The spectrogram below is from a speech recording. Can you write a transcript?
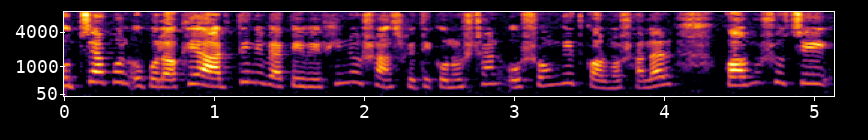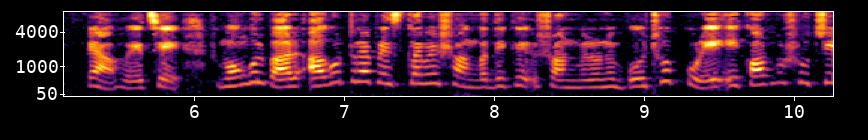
উদযাপন উপলক্ষে আট দিনব্যাপী বিভিন্ন সাংস্কৃতিক অনুষ্ঠান ও সংগীত কর্মশালার কর্মসূচি নেওয়া হয়েছে। মঙ্গলবার আগরতলা প্রেস ক্লাবের সাংবাদিক সম্মেলনে বৈঠক করে এই কর্মসূচি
